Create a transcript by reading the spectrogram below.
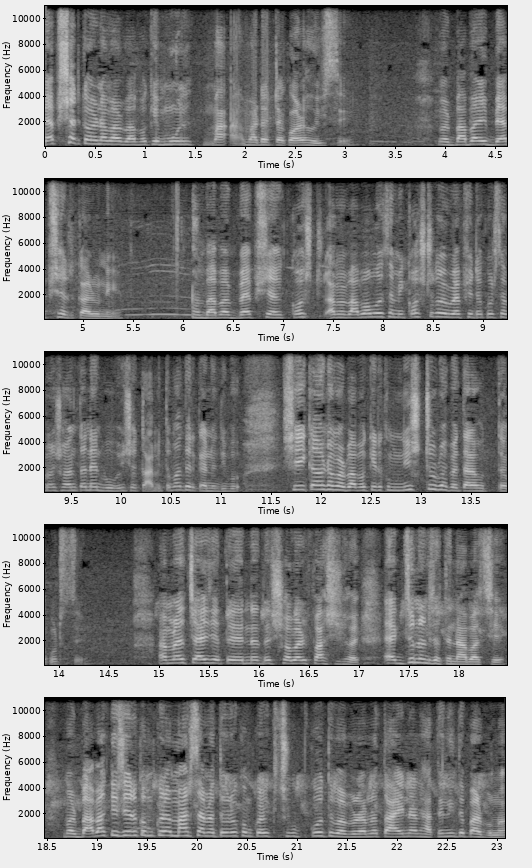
ব্যবসার কারণে আমার বাবাকে মূল মার্ডারটা করা হয়েছে আমার বাবার এই ব্যবসার কারণে। আমার বাবার ব্যবসা কষ্ট, আমার বাবা বলছে, আমি কষ্ট করে ব্যবসাটা করছি, আমার সন্তানের ভবিষ্যৎ, আমি তোমাদের কেন দিব? সেই কারণে আমার বাবাকে এরকম নিষ্ঠুরভাবে তারা হত্যা করছে। আমরা চাই যাতে এনাদের সবার ফাঁসি হয়, একজনের যাতে না বাঁচে। আমার বাবাকে যেরকম করে মারছে, আমরা তো ওরকম করে কিছু করতে পারব না, আমরা তো আইনার হাতে নিতে পারব না।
